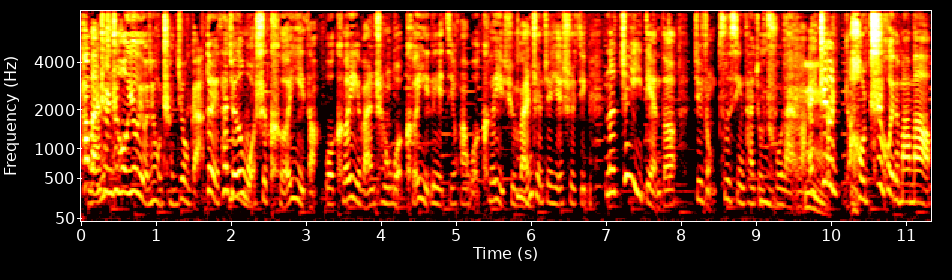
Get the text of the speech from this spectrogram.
他完成之后又有那种成就感。对他觉得我是可以的，我可以完成，我可以列计划，我可以去完成这些事情。那这一点的这种自信他就出来了。哎，这个好智慧的妈妈啊！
